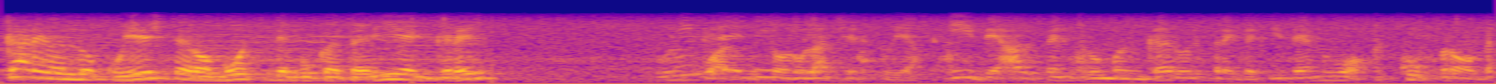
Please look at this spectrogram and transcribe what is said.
care înlocuiește roboți de bucătărie grei Cu ajutorul acestuia. Ideal pentru mâncăruri pregătite în wok, cu probe.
